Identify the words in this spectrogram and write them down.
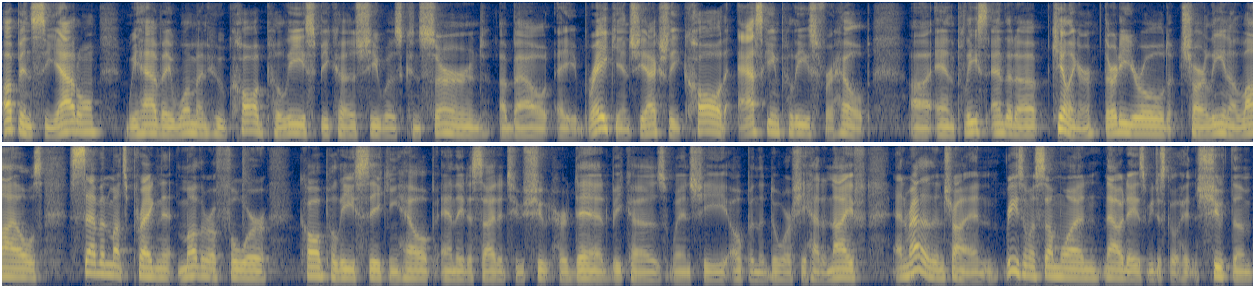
Up in Seattle, we have a woman who called police because she was concerned about a break in. She actually called asking police for help, uh, and police ended up killing her. 30 year old Charleena Lyles, seven months pregnant, mother of four, called police seeking help, and they decided to shoot her dead because when she opened the door, she had a knife. And rather than try and reason with someone, nowadays we just go ahead and shoot them,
